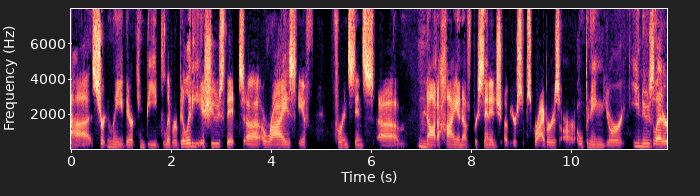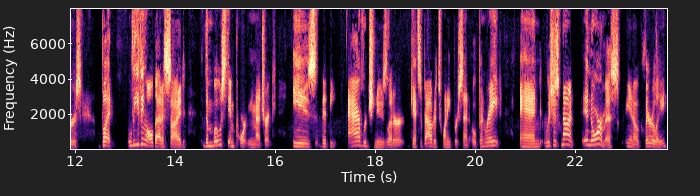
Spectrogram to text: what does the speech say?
Uh, certainly, there can be deliverability issues that uh, arise if, for instance, um, not a high enough percentage of your subscribers are opening your e newsletters. But leaving all that aside, the most important metric is that the average newsletter gets about a 20% open rate and which is not enormous you know clearly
